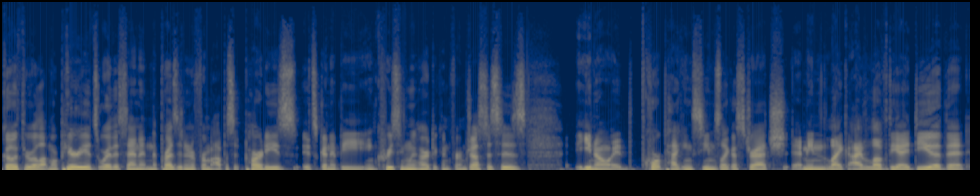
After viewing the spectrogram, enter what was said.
go through a lot more periods where the Senate and the president are from opposite parties. It's going to be increasingly hard to confirm justices. You know, it, court packing seems like a stretch. I mean, like I love the idea that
